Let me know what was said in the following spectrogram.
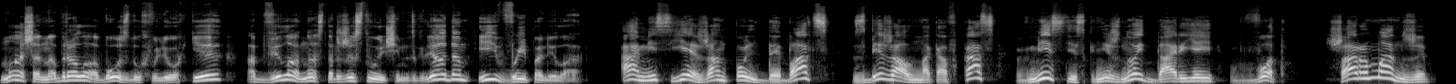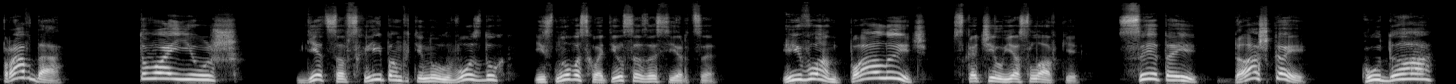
Маша набрала воздух в легкие, обвела нас торжествующим взглядом и выпалила. «А месье Жан-Поль де Бац сбежал на Кавказ вместе с княжной Дарьей. Вот, шарман же, правда?» «Твою ж!» Дед со всхлипом втянул воздух и снова схватился за сердце. «Иван Палыч!» — вскочил я с лавки. «С этой Дашкой? Куда?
